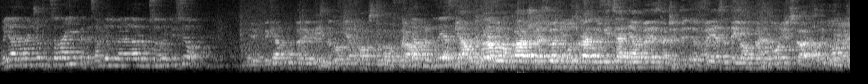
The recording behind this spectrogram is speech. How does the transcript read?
Бо я не маю чого до села їхати, там люди мене на буксануть і все. Ну, Якби я був перевізником, я б вам сказав Хоча приблизно. Я вам відправив кажу, що я сьогодні буду зразу обіцяння визначити, вияснити і вам передзвоню скажу. Але думаю.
